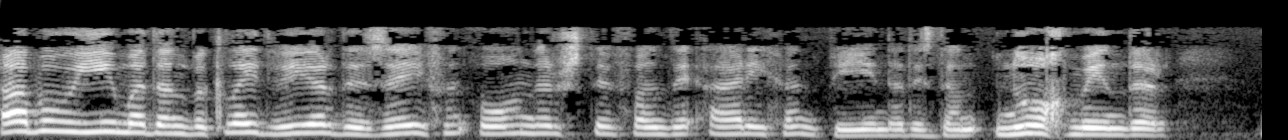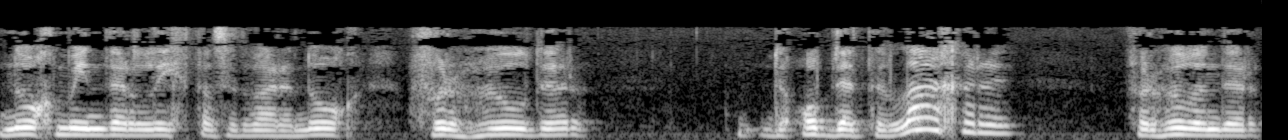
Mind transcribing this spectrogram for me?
Abouima dan bekleedt weer de zeven onderste van de Arichampin. Dat is dan nog minder, nog minder licht, als het ware, nog verhulder de, opdat de lagere, verhullender,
